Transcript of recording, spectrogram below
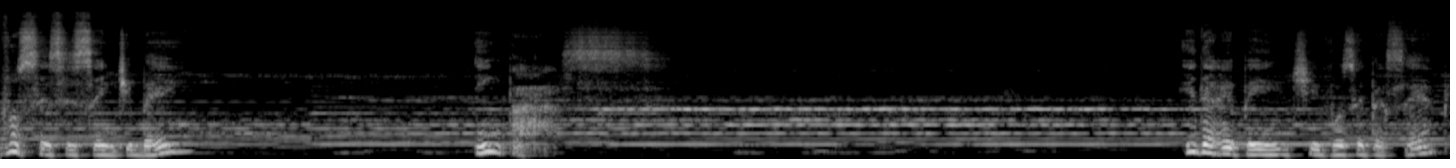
Você se sente bem em paz. E de repente você percebe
